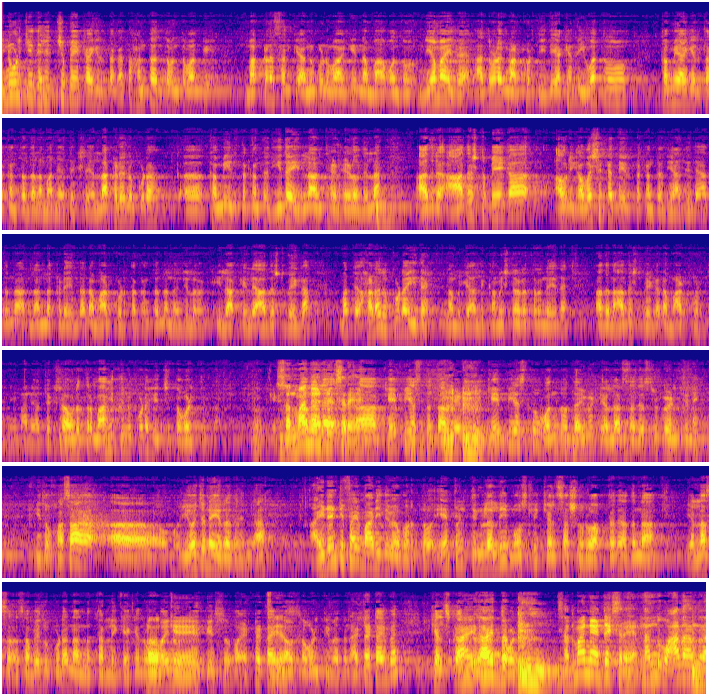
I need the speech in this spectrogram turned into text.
ಇನ್ನುಳ್ಕಿದ ಹೆಚ್ಚು ಬೇಕಾಗಿರ್ತಕ್ಕಂಥ ಹಂತ ಹಂತ ಹಂತವಾಗಿ ಮಕ್ಕಳ ಸಂಖ್ಯೆ ಅನುಗುಣವಾಗಿ ನಮ್ಮ ಒಂದು ನಿಯಮ ಇದೆ, ಅದರೊಳಗೆ ಮಾಡ್ಕೊಡ್ತೀವಿ. ಇದು ಯಾಕೆಂದ್ರೆ ಇವತ್ತು ಕಮ್ಮಿ ಆಗಿರ್ತಕ್ಕಂಥದ್ದಲ್ಲ ಮಾನ್ಯ ಅಧ್ಯಕ್ಷ. ಎಲ್ಲ ಕಡೆನೂ ಕೂಡ ಕಮ್ಮಿ ಇರ್ತಕ್ಕಂಥದ್ದು ಇದೆ, ಇಲ್ಲ ಅಂತ ಹೇಳಿ ಹೇಳೋದಿಲ್ಲ. ಆದರೆ ಆದಷ್ಟು ಬೇಗ ಅವ್ರಿಗೆ ಅವಶ್ಯಕತೆ ಇರ್ತಕ್ಕಂಥದ್ದು ಯಾವುದಿದೆ ಅದನ್ನ ನನ್ನ ಕಡೆಯಿಂದ ನಾ ಮಾಡಿಕೊಡ್ತಕ್ಕಂಥದ್ದು ನನ್ನ ಇಲ- ಇಲಾಖೆಯಲ್ಲಿ ಆದಷ್ಟು ಬೇಗ. ಮತ್ತೆ ಹಣನೂ ಕೂಡ ಇದೆ ನಮಗೆ ಅಲ್ಲಿ ಕಮಿಷನರ್ ಹತ್ರನೇ ಇದೆ ಅದನ್ನ ಆದಷ್ಟು ಬೇಗ ನಾ ಮಾಡ್ಕೊಡ್ತೀನಿ. ಮಾನ್ಯ ಅಧ್ಯಕ್ಷ ಅವ್ರ ಹತ್ರ ಮಾಹಿತಿನೂ ಕೂಡ ಹೆಚ್ಚು ತಗೊಳ್ತಿದ್ದಾರೆ. ಕೆ ಪಿ ಸನ್ಮಾನ್ಯ ಅಧ್ಯಕ್ಷರೇ. ಕೆಪಿಎಸ್ ತಾವು ಹೇಳಿದ್ರಿ ಕೆಪಿಎಸ್ ಒಂದು ದಯವಿಟ್ಟು ಎಲ್ಲರ ಸದಸ್ಯರಿಗೂ ಹೇಳ್ತೀನಿ ಇದು ಹೊಸ ಯೋಜನೆ ಇರೋದ್ರಿಂದ ಐಡೆಂಟಿಫೈ ಮಾಡಿದಿವೆ ಹೊರತು ಏಪ್ರಿಲ್ ತಿಂಗಳಲ್ಲಿ ಮೋಸ್ಟ್ಲಿ ಕೆಲಸ ಶುರು ಆಗ್ತದೆ ಅದನ್ನ ಎಲ್ಲ ಸಭೆಗೂ ಕೂಡ ನಾನು ತರಲಿಕ್ಕೆ ಯಾಕಂದ್ರೆ ಒಂಬೈನೂರು ಕೆಪಿಎಸ್ ಅಟ್ ಎ ಟೈಮ್ ನಾವು ತಗೊಳ್ತೀವಿ ಅದನ್ನ. ಅಟ್ ಎ ಟೈಮ್ ಕೆಲಸ. ಸನ್ಮಾನ್ಯ ಅಧ್ಯಕ್ಷರೇ ನಂದು ವಾದ ಅಂದ್ರ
